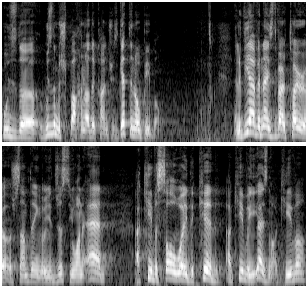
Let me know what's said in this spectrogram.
who's the who's the mishpach in other countries. Get to know people. And if you have a nice Dvar Torah or something, or you just you want to add Akiva Solway, the kid, Akiva, you guys know Akiva.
